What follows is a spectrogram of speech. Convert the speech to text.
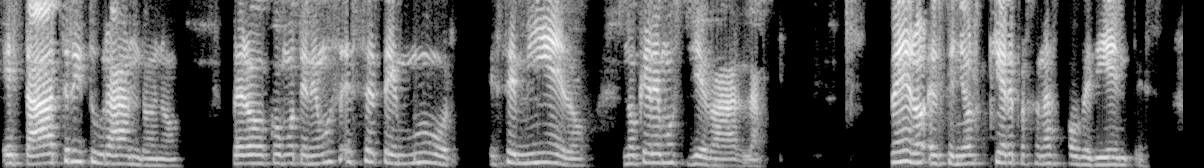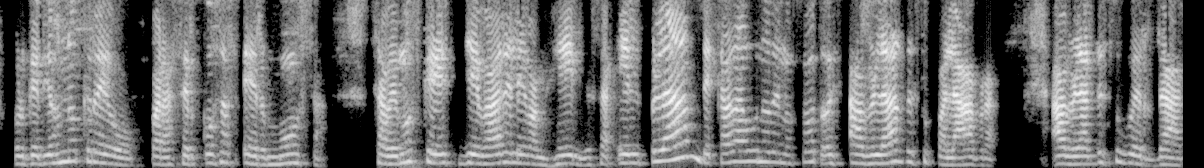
está triturándonos, pero como tenemos ese temor, ese miedo, no queremos llevarla. Pero el Señor quiere personas obedientes, porque Dios no creó para hacer cosas hermosas. Sabemos que es llevar el Evangelio. O sea, el plan de cada uno de nosotros es hablar de su palabra, hablar de su verdad,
